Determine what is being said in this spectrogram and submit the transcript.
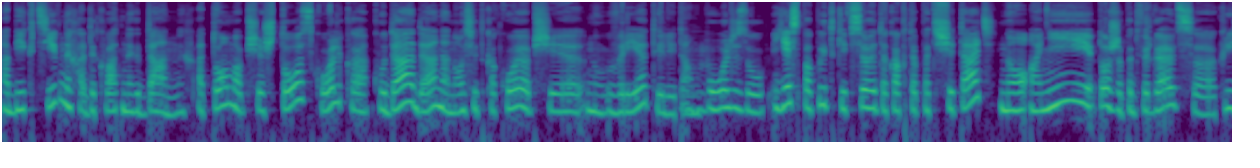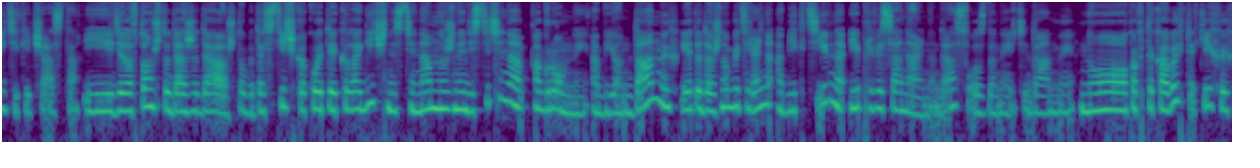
объективных, адекватных данных о том вообще, что, сколько, куда, да, наносит какой вообще, ну, вред или там mm-hmm. пользу. Есть попытки все это как-то подсчитать, но они тоже подвергаются критике часто. И дело в том, что даже, да, чтобы достичь какой-то экологичности, нам нужны действительно огромный объем данных, и это должно быть реально объективно и профессионально, да, созданы эти данные. Но как таковых таких их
